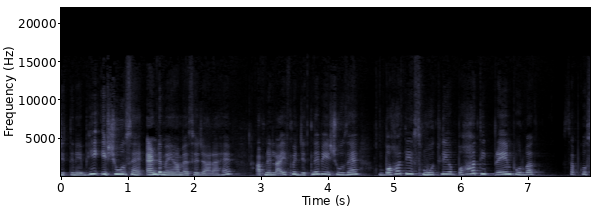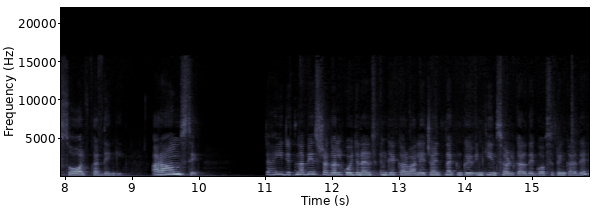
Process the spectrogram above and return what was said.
जितने भी इश्यूज़ हैं एंड में यहाँ मैसेज आ रहा है, अपने लाइफ में जितने भी इश्यूज़ हैं, बहुत ही स्मूथली और बहुत ही प्रेम पूर्वक सबको सॉल्व कर देंगी। आराम से। चाहे जितना भी स्ट्रगल कोई जना इनके करवा ले, चाहे जितना क्योंकि इनकी इंसल्ट कर दे गॉसिपिंग कर दे।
